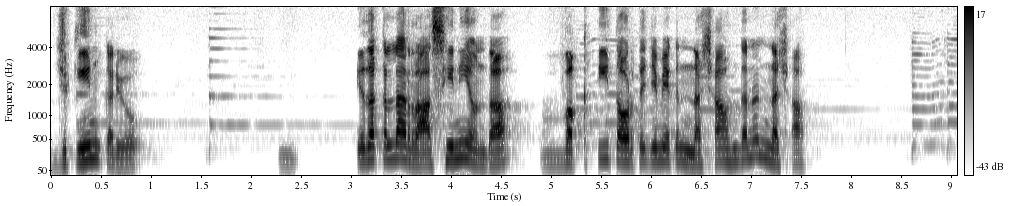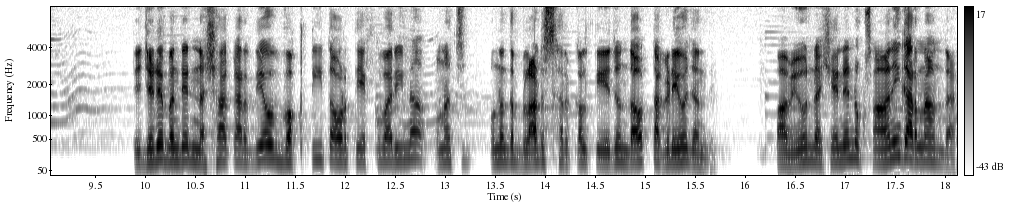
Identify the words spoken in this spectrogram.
ਯਕੀਨ ਕਰਿਓ, ਇਹਦਾ ਕੱਲਾ ਰਾਸ ਹੀ ਨਹੀਂ ਆਉਂਦਾ ਵਕਤੀ ਤੌਰ ਤੇ ਜਿਵੇਂ ਇੱਕ ਨਸ਼ਾ ਹੁੰਦਾ ਨਾ, ਨਸ਼ਾ। ਤੇ ਜਿਹੜੇ ਬੰਦੇ ਨਸ਼ਾ ਕਰਦੇ ਉਹ ਵਕਤੀ ਤੌਰ ਤੇ ਇੱਕ ਵਾਰੀ ਨਾ ਉਹਨਾਂ ਚ, ਉਹਨਾਂ ਦਾ ਬਲੱਡ ਸਰਕਲ ਤੇਜ਼ ਹੁੰਦਾ, ਉਹ ਤਗੜੇ ਹੋ ਜਾਂਦੇ। ਭਾਵੇਂ ਉਹ ਨਸ਼ੇ ਨੇ ਨੁਕਸਾਨ ਹੀ ਕਰਨਾ ਹੁੰਦਾ।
